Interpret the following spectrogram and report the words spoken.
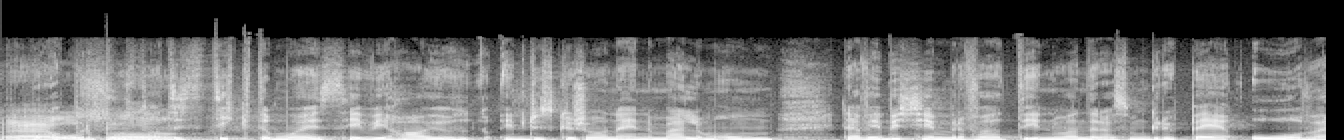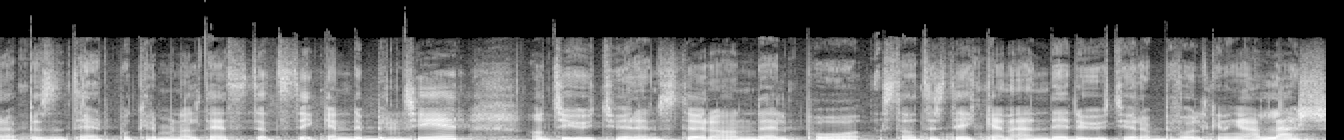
Eh, og apropos Også, statistikk, det må jeg si, vi har jo diskusjoner innimellom om der vi er bekymret for at innvandrere som gruppe er overrepresentert på kriminalitetsstatistikken. Det betyr mm. at de utgjør en større andel på statistikken enn det det utgjør av befolkningen ellers.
